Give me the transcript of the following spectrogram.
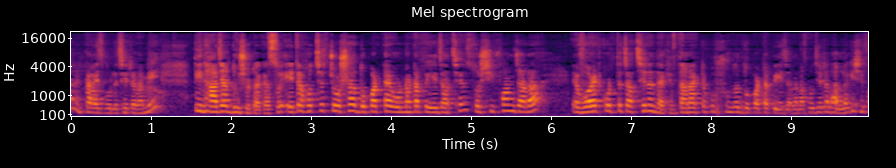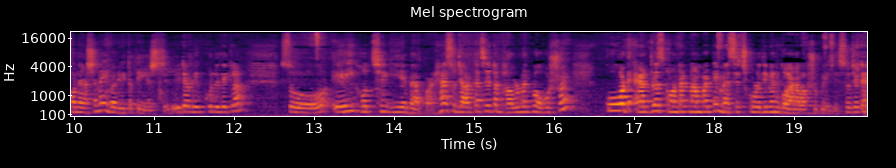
জানেন প্রাইস বলেছি এটার আমি তিন হাজার দুশো টাকা। সো এটা হচ্ছে চোষা দোপাট্টায় ওড়নাটা পেয়ে যাচ্ছেন। সো শিফন যারা অ্যাভয়েড করতে চাচ্ছিলেন, দেখেন, তারা একটা খুব সুন্দর দোপাট্টা পেয়ে যাবেন। আপু, যেটা ভালো লাগে, শিফনে আসে না, এবার এটাতেই আসছে এটা আমি খুলে দেখলাম। সো এই হচ্ছে গিয়ে ব্যাপার হ্যাঁ? সো যার কাছে এটা ভালো লাগবে অবশ্যই কোড, অ্যাড্রেস কন্ট্যাক্ট নাম্বার দিয়ে মেসেজ করে দিবেন গয়না বাক্স পেজে সো যেটা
